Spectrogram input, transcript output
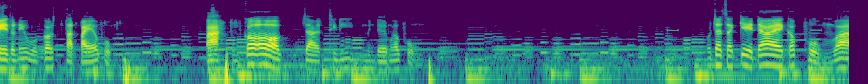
เคตัวนี้ผมก็ตัดไปครับผมปะผมก็ออกจากที่นี้เหมือนเดิมครับผมผมจะสังเกตได้ครับผมว่า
